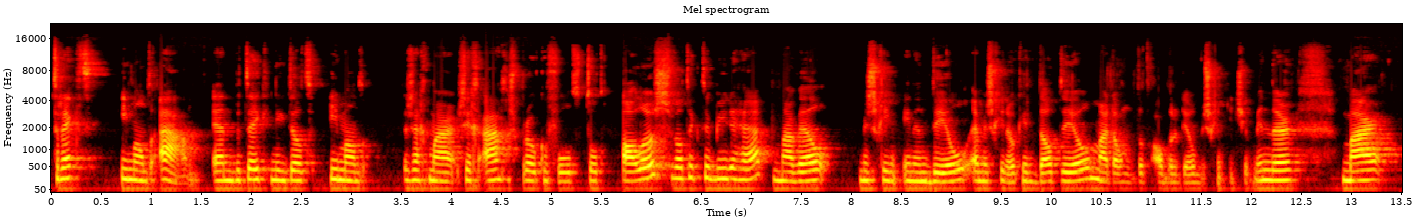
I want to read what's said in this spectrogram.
trekt iemand aan. En betekent niet dat iemand zeg maar, zich aangesproken voelt tot alles wat ik te bieden heb, maar wel misschien in een deel en misschien ook in dat deel, maar dan dat andere deel misschien ietsje minder. Maar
